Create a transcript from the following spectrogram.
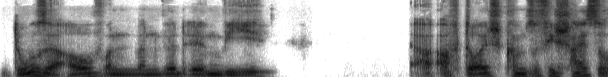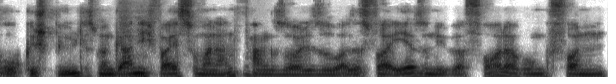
Dose auf und man wird irgendwie auf Deutsch kommt so viel Scheiße hochgespült, dass man gar nicht weiß, wo man anfangen soll. So, also es war eher so eine Überforderung von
